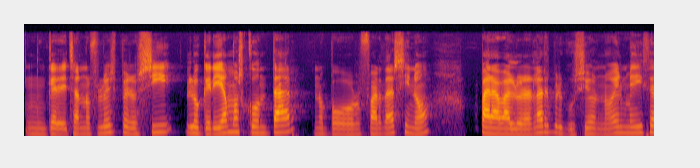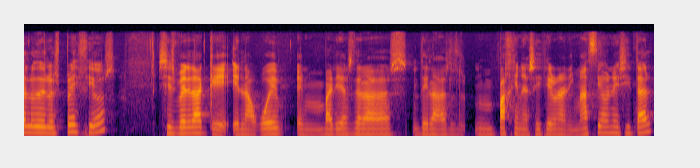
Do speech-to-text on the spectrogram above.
querer echarnos flores, pero sí lo queríamos contar, no por fardar, sino para valorar la repercusión, ¿no? Él me dice lo de los precios. Si es verdad que en la web, en varias de las, de las mm, páginas se hicieron animaciones y tal,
